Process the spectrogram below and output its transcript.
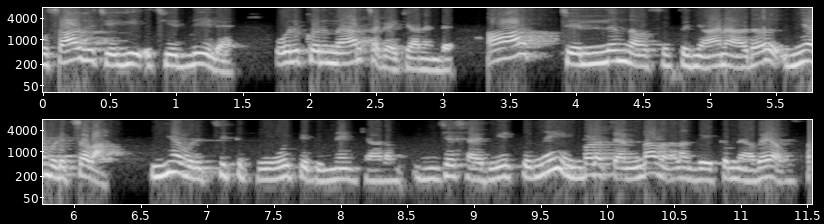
മുസാഗ് ചെയ്യ ചെല്ലിയില്ലേ ഓർക്കൊരു നേർച്ച കഴിക്കാനുണ്ട്. ആ ചെല്ലുന്ന അവസരത്ത് ഞാൻ അവിടെ ഇങ്ങനെ വിളിച്ചതാ. ഇഞ്ഞ വിളിച്ചിട്ട് പോയിട്ട് പിന്നെ എനിക്ക് അവിടെ ഇഞ്ച ശരീരത്തിൽ നിന്ന് ഇമ്പളെ ചെണ്ട വേണം കേൾക്കുന്ന അതേ അവസ്ഥ.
